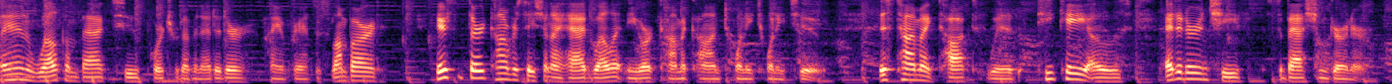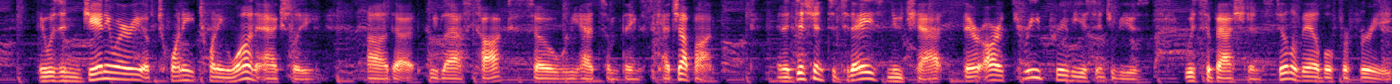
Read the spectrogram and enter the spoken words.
and welcome back to Portrait of an Editor. I am Francis Lombard. Here's the third conversation I had while at New York Comic Con 2022. This time I talked with TKO's editor in chief, Sebastian Girner. It was in January of 2021, actually, uh, that we last talked, so we had some things to catch up on. In addition to today's new chat, there are three previous interviews with Sebastian still available for free.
